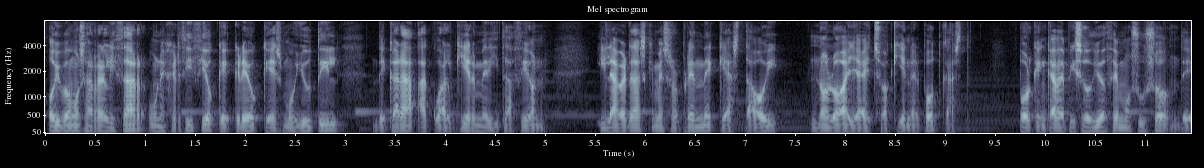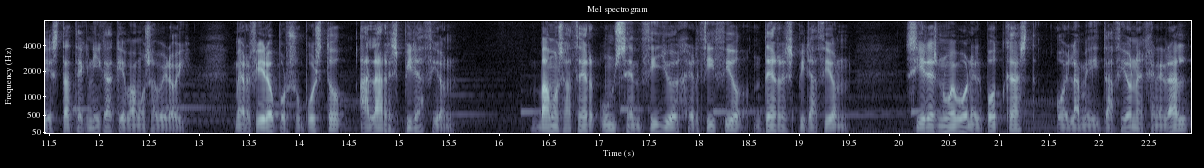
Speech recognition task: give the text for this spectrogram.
Hoy vamos a realizar un ejercicio que creo que es muy útil de cara a cualquier meditación, y la verdad es que me sorprende que hasta hoy no lo haya hecho aquí en el podcast, porque en cada episodio hacemos uso de esta técnica que vamos a ver hoy. Me refiero, por supuesto, a la respiración. Vamos a hacer un sencillo ejercicio de respiración, si eres nuevo en el podcast o en la meditación en general,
